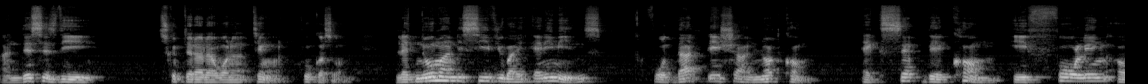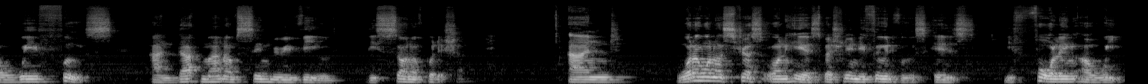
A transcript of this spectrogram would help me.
And this is the scripture that I want to on, focus on. Let no man deceive you by any means, for that day shall not come, except there come a falling away first, and that man of sin be revealed, the son of perdition. And what I want to stress on here, especially in the third verse, is the falling away.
